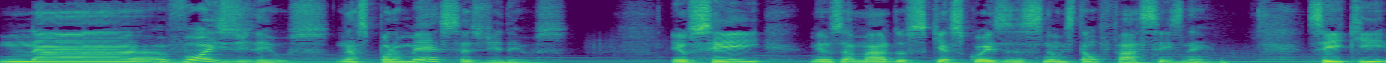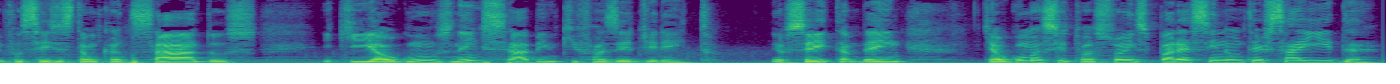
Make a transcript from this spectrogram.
na voz de Deus, nas promessas de Deus. Eu sei, meus amados, que as coisas não estão fáceis, né? Sei que vocês estão cansados e que alguns nem sabem o que fazer direito. Eu sei também que algumas situações parecem não ter saída,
